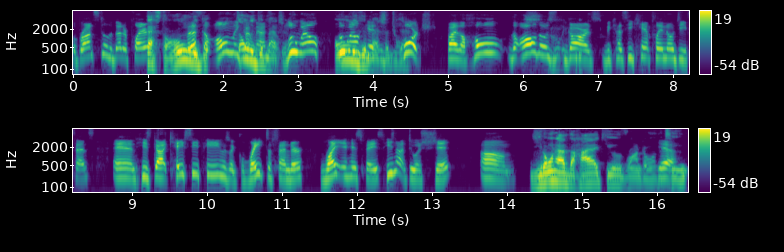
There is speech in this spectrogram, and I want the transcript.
LeBron's still the better player. That's the only. that's good- the only, good, only matchup. good matchup. Lou Will, Lou Only Will's getting matchup you got. By the whole, the, all those guards because he can't play no defense, and he's got KCP, who's a great defender, right in his face. He's not doing shit. Um, You don't have the high IQ of Rondo on the Yeah. team.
